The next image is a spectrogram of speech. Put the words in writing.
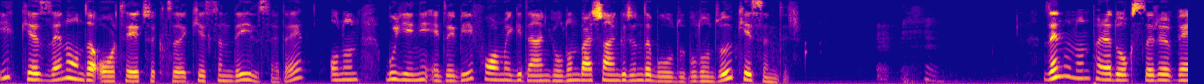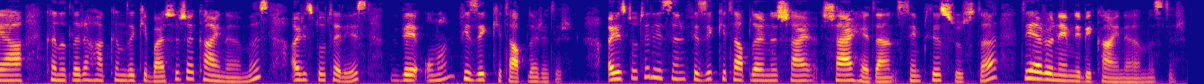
ilk kez Zenon'da ortaya çıktığı kesin değilse de, onun bu yeni edebi forma giden yolun başlangıcında bulunduğu kesindir. Zenon'un paradoksları veya kanıtları hakkındaki başlıca kaynağımız Aristoteles ve onun fizik kitaplarıdır. Aristoteles'in fizik kitaplarını şer şerh eden Simplicius da diğer önemli bir kaynağımızdır.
